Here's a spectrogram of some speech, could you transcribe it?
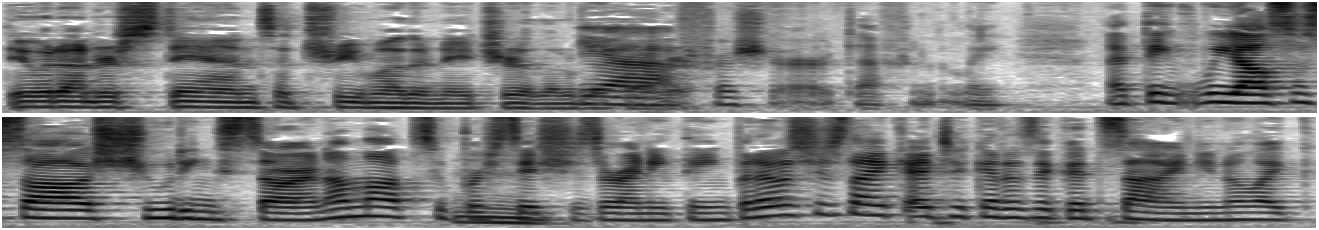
they would understand to treat Mother Nature a little bit better Yeah, for sure, definitely. I think we also saw a shooting star, and I'm not superstitious mm. or anything, but I was just like I took it as a good sign, you know, like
